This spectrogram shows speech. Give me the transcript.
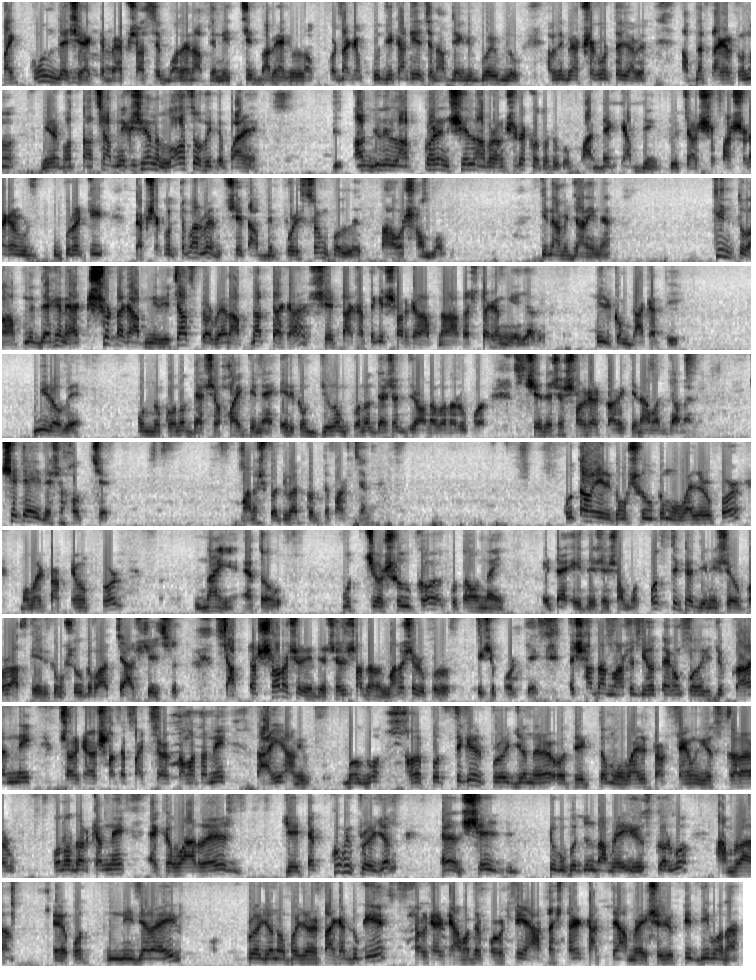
ভাই, কোন দেশে একটা ব্যবসা আছে বলেন আপনি নিশ্চিত ভাবে এক লক্ষ টাকা পুঁজি কাটিয়েছেন, আপনি একজন গরিব লোক, আপনি ব্যবসা করতে যাবেন, আপনার টাকার কোনো নিরাপত্তা আছে? আপনি সেখানে লসও হইতে পারে? আর যদি লাভ করেন সে লাভের অংশটা কতটুকু? পার ডে আপনি দুই, চারশো, পাঁচশো টাকার উপরে কি ব্যবসা করতে পারবেন? সেটা আপনি পরিশ্রম করলে তাও সম্ভব। কিনা আমি জানি না। কিন্তু আপনি দেখেন একশো টাকা আপনি রিচার্জ করবেন, আপনার টাকা, সে টাকা থেকে সরকার আপনার আঠাশ টাকা নিয়ে যাবে। এরকম ডাকাতি, নীরবে। অন্য কোন দেশে হয় কিনা, এরকম জুলুম কোন দেশের জনগণের উপর, সে দেশের সরকার করে কিনা আমার জানা নেই। সেটা এই দেশে হচ্ছে। মানুষ প্রতিবাদ করতে পারছে না। কোথাও এরকম শুল্ক মোবাইলের উপর, মোবাইল টকটাইমের উপর নাই, এত উচ্চ শুল্ক কোথাও নাই। এটা এই দেশে সম্ভব প্রত্যেকটা জিনিসের উপর আজকে এরকম শুল্ক বাড়ছে আর সেই চাপটা সরাসরি দেশের সাধারণ মানুষের উপর এসে পড়ছে। তাই সাধারণ মানুষের যেহেতু এখন কোনো কিছু করার নেই, সরকারের সাথে ফাইট করার ক্ষমতা নেই, তাই আমি বলব আমাদের প্রত্যেকের প্রয়োজনের অতিরিক্ত মোবাইল টক টাইম ইউজ করার কোনো দরকার নেই। একেবারে যেটা খুবই প্রয়োজন হ্যাঁ সেইটুকু পর্যন্ত আমরা ইউজ করব। আমরা নিজেরাই প্রয়োজন অপ্রয়োজনে টাকা ঢুকিয়ে সরকারকে আমাদের পকেটে আঠাশ টাকা কাটতে আমরা এই সুযোগটি দিব না।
